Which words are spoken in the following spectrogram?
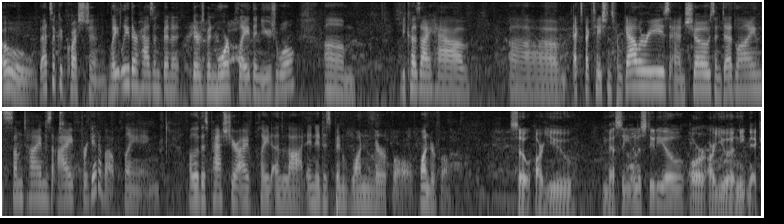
Oh, that's a good question. Lately, there hasn't been a, there's been more play than usual, um, because I have um, expectations from galleries and shows and deadlines. Sometimes I forget about playing. Although this past year I've played a lot, and it has been wonderful, wonderful. So, are you messy in the studio, or are you a neatnik?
